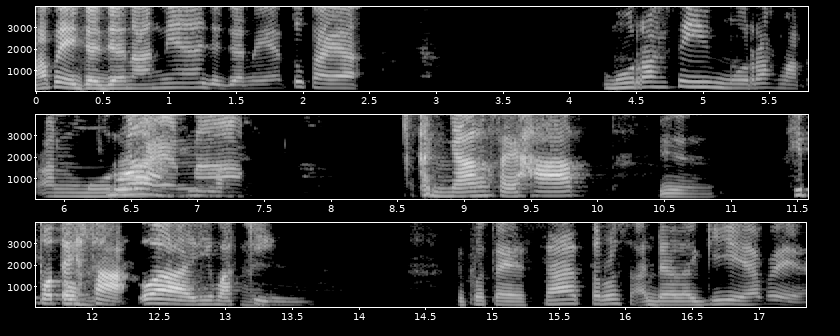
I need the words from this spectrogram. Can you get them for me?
apa ya jajanannya, jajanannya tuh kayak murah sih, murah makan murah, Murah, enak. Kenyang, sehat. Iya. Hipotesa. Wah, ini makin. Hipotesa, terus ada lagi ya apa ya?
